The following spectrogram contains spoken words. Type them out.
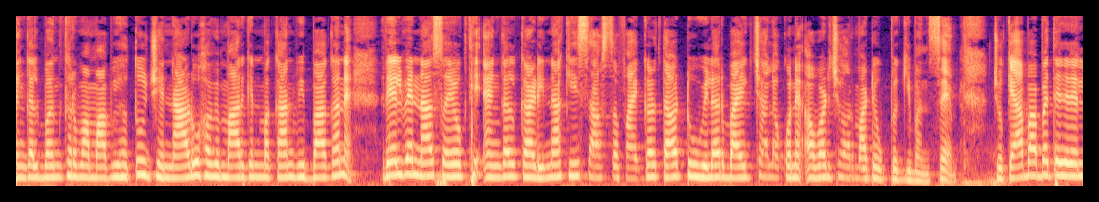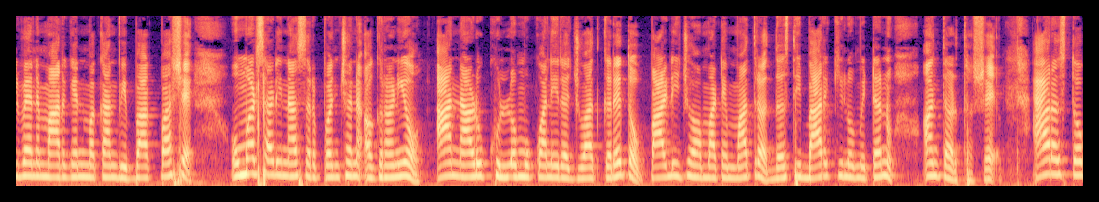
એંગલ બંધ કરવામાં આવ્યું હતું, જે નાડુ હવે માર્ગ અને મકાન વિભાગ અને રેલવેના સહયોગથી એંગલ કાઢી નાખી, સાફ સફાઈ કરતા ટુ વ્હીલર બાઇક ચાલકોને અવર જવર માટે ઉપયોગી બનશે. જોકે આ બાબતે રેલવે અને માર્ગ અને મકાન વિભાગ પાસે ઉમરસાડીના સરપંચ અને અગ્રણીઓ આ નાડુ ખુલ્લો મૂકવાની રજૂઆત કરે તો પારડી જવા માટે માત્ર દસથી બાર કિલોમીટરનું અંતર થશે. આ રસ્તો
